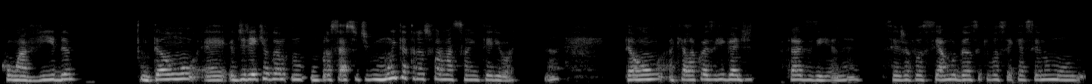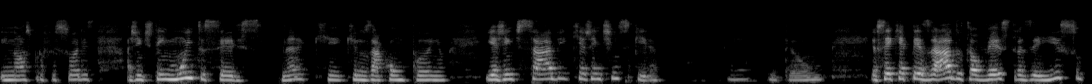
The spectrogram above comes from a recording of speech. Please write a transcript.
com a vida. Então, é, eu diria que é um, processo de muita transformação interior. Né? Então, aquela coisa que Gandhi trazia, né? Seja você a mudança que você quer ser no mundo. E nós, professores, a gente tem muitos seres né, que, que nos acompanham e a gente sabe que a gente inspira. Né? Então, eu sei que é pesado, talvez, trazer isso,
